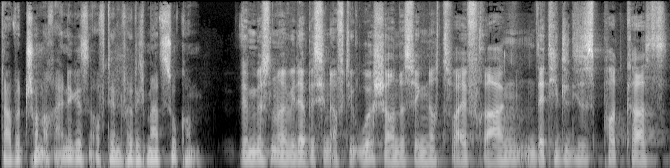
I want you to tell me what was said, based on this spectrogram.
Da wird schon noch einiges auf den Friedrich Merz zukommen. Wir müssen mal wieder ein bisschen auf die Uhr schauen, deswegen noch zwei Fragen. Der Titel dieses Podcasts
